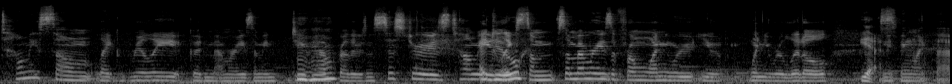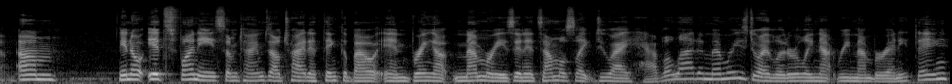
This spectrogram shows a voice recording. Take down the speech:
Tell me some like really good memories. I mean, do you have brothers and sisters? Tell me Mm-hmm. Like some some memories from when you were you when you were little. Yes. Anything like that. Um, you know, it's funny sometimes I'll try to think about and bring up memories, and it's almost like, do I have a lot of memories? Do I literally not remember anything?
